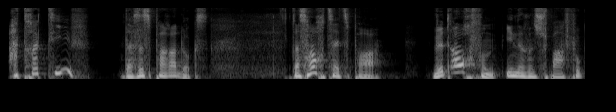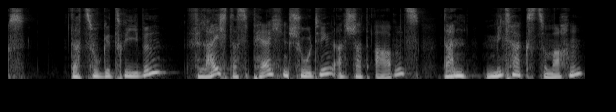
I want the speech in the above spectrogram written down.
attraktiv. Das ist paradox. Das Hochzeitspaar wird auch vom inneren Sparfuchs dazu getrieben, vielleicht das Pärchenshooting anstatt abends dann mittags zu machen,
